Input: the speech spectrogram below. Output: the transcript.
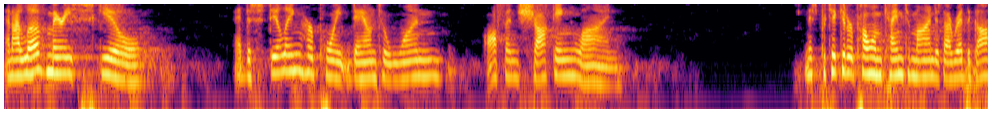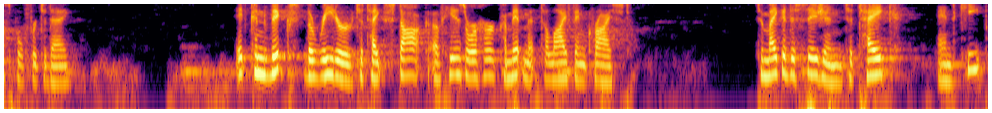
And I love Mary's skill at distilling her point down to one often shocking line. This particular poem came to mind as I read the gospel for today. It convicts the reader to take stock of his or her commitment to life in Christ, to make a decision to take and keep,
